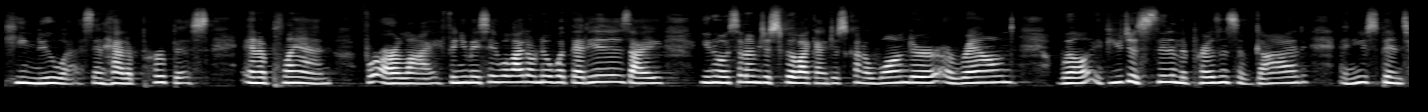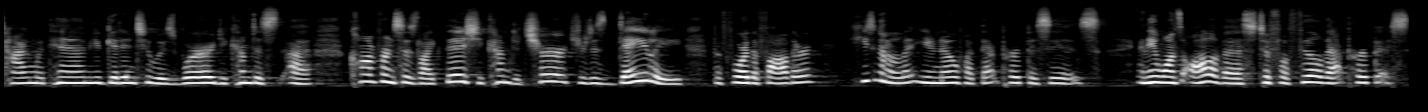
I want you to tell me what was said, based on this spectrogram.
he knew us and had a purpose and a plan for our life. And you may say, Well, I don't know what that is. I, you know, sometimes just feel like I just kind of wander around. Well, if you just sit in the presence of God and you spend time with Him, you get into His Word, you come to uh, conferences like this, you come to church, you're just daily before the Father, He's going to let you know what that purpose is. And He wants all of us to fulfill that purpose.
